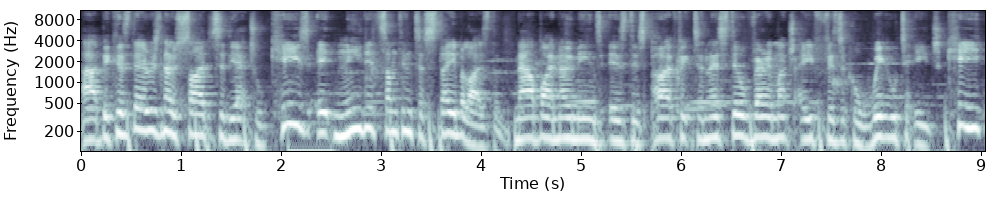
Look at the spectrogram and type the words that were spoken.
uh, because there is no sides to the actual keys it needed something to stabilize them. Now by no means is this perfect and there's still very much a physical wiggle to each key.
